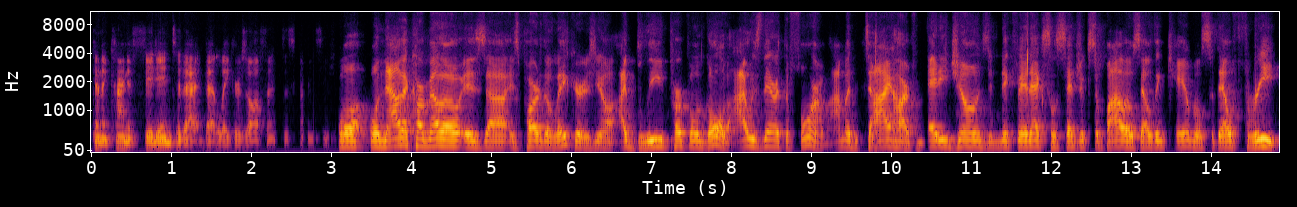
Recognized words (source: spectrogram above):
gonna kind of fit into that that Lakers offense this coming season? Well, well, now that Carmelo is uh, is part of the Lakers, you know, I bleed purple and gold. I was there at the forum. I'm a diehard from Eddie Jones and Nick Van Exel, Cedric Ceballos, Elden Campbell, Sedale Threatt,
